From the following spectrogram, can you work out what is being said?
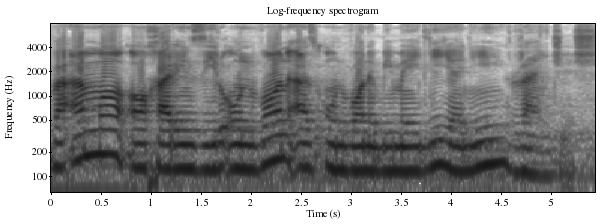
و اما آخرین زیر عنوان از عنوان بیمیلی یعنی رنجش.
